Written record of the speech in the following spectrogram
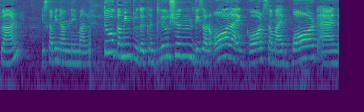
plant? इसका भी नाम नहीं मालूम। तो coming to the conclusion this are all I got some I bought and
